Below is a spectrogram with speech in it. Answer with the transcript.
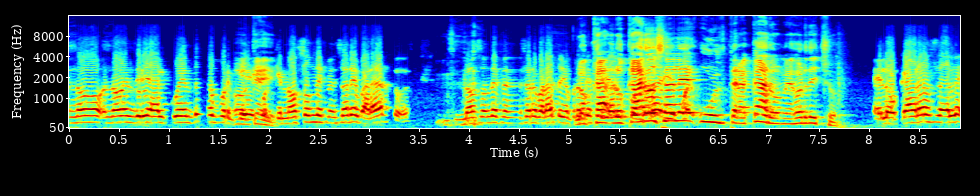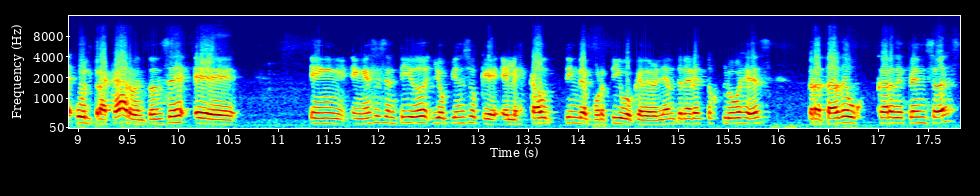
no, no, vendría al cuento porque, porque no son defensores baratos. No son defensores baratos. Yo creo lo, que lo caro sale ultra caro, mejor dicho. Eh, lo caro sale ultra caro. Entonces, eh, en, en ese sentido, yo pienso que el scouting deportivo que deberían tener estos clubes es tratar de buscar defensas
